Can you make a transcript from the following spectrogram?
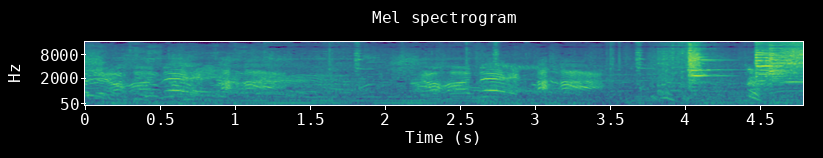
Shahane! Shahane! Shahane!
